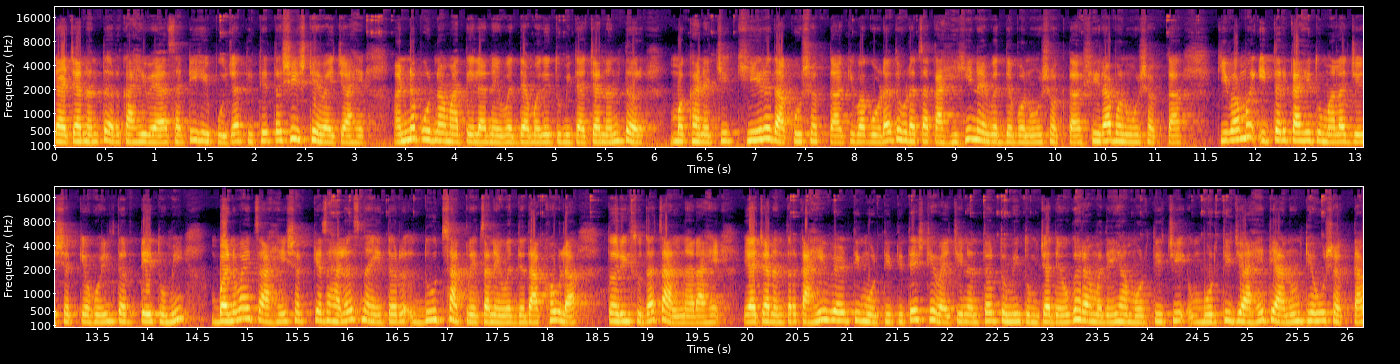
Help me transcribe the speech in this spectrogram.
त्याच्यानंतर काही वेळासाठी ही पूजा तिथे तशीच ठेवायची आहे. अन्नपूर्णा मातेला नैवेद्यामध्ये तुम्ही त्याच्यानंतर मखाण्याची खीर दाखवू शकता किंवा गोडाधोडाचा काहीही नैवेद्य बनवू शकता शिरा बनवू शकता किंवा मग इतर काही तुम्हाला जे शक्य होईल तर ते तुम्ही बनवायचं आहे शक्य झालंच नाही तर दूध साखरेचा नैवेद्य दाखवला तरी सुद्धा चालणार आहे. याच्यानंतर काही वेळ ती मूर्ती तिथेच ठेवायची नंतर तुम्ही तुमच्या देवघरामध्ये ह्या मूर्तीची मूर्ती जी आहे ती आणून ठेवू शकता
